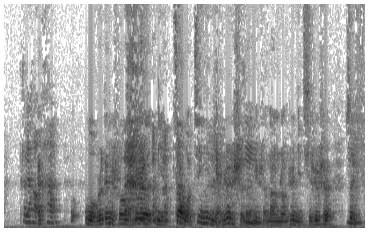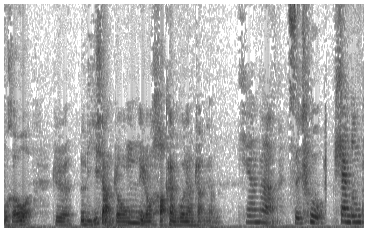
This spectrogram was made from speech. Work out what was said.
特别好看。我不是跟你说过，就是你在我近一年认识的女生当中，就是你其实是最符合我就是理想中嗯那种好看姑娘长相的。天呐，此处山东姑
